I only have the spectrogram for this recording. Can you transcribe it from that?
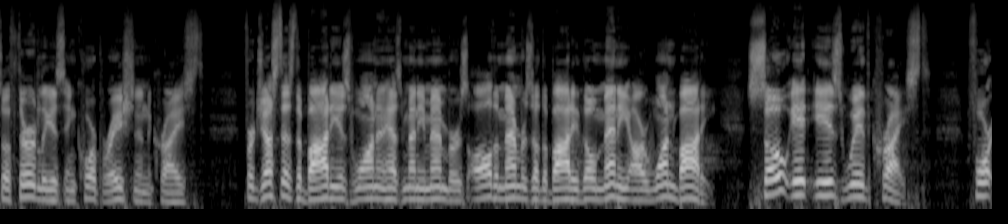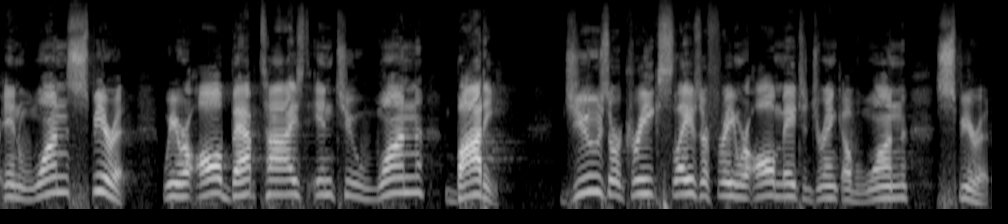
So, thirdly, is incorporation into Christ. For just as the body is one and has many members, all the members of the body, though many, are one body. So it is with Christ. For in one spirit we were all baptized into one body Jews or Greeks, slaves or free, we're all made to drink of one spirit.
